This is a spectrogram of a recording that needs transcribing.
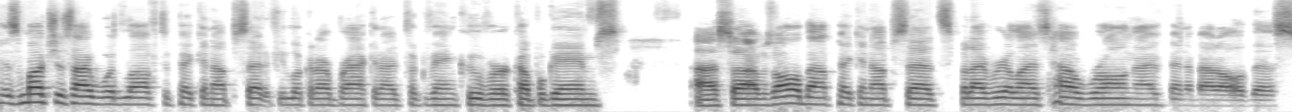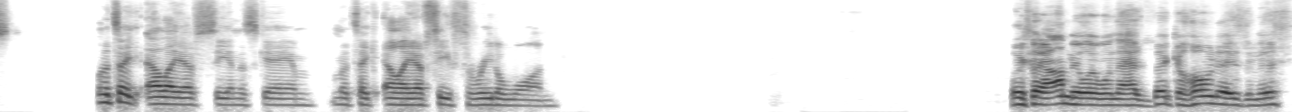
as much as I would love to pick an upset, if you look at our bracket, I took Vancouver a couple games. Uh, so I was all about picking upsets, but I realized how wrong I've been about all of this. I'm going to take LAFC in this game. I'm going to take LAFC 3 to 1. Looks like I'm the only one that has big cojones in this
